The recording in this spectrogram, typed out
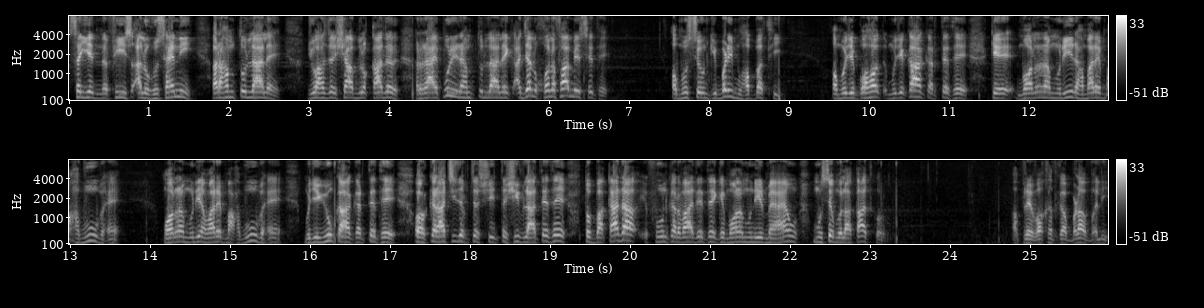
सैयद नफीस अल हुसैनी रहमत जो हज़रत शाह अब्दुल कादर रायपुरी रहमत अजल खलफा में से थे, और मुझसे उनकी बड़ी मोहब्बत थी, और मुझे बहुत, मुझे कहा करते थे कि मौलाना मुनीर हमारे महबूब हैं, मौलाना मुनीर हमारे महबूब हैं, मुझे यूँ कहा करते थे, और कराची जब तशरीफ़ लाते थे तो बाकायदा फ़ोन करवा देते कि मौलाना मुनीर मैं आया हूँ, मुझसे मुलाकात करो। अपने वक़्त का बड़ा वली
